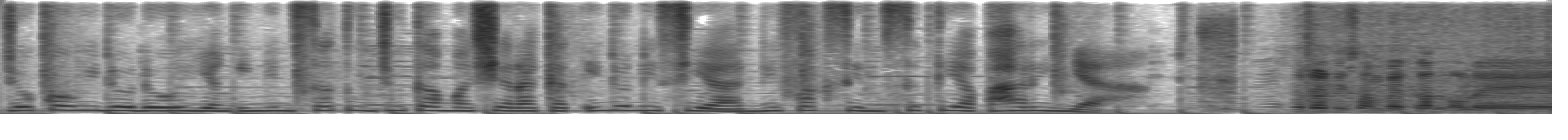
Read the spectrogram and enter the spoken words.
Joko Widodo yang ingin satu juta masyarakat Indonesia divaksin setiap harinya. Sudah disampaikan oleh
